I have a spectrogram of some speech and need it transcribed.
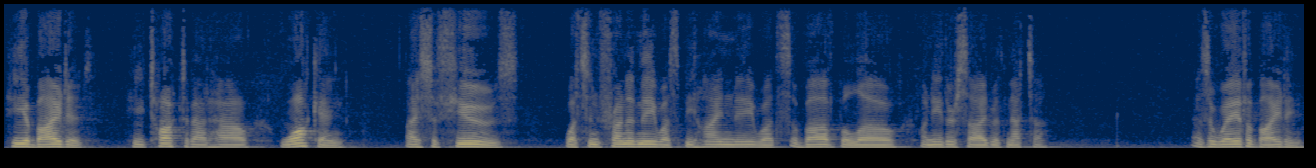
He abided. He talked about how walking I suffuse what's in front of me, what's behind me, what's above, below, on either side with metta as a way of abiding.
